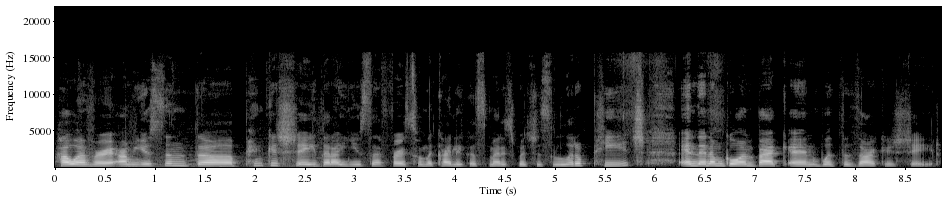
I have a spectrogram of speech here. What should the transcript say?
However, I'm using the pinkish shade that I used at first from the Kylie Cosmetics, which is a little peach. And then I'm going back in with the darker shade.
